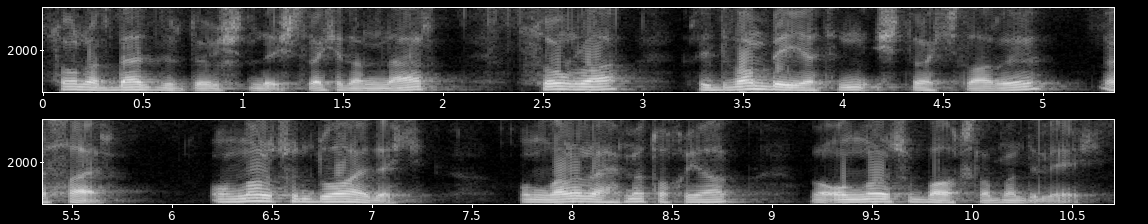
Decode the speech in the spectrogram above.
sonra Bədir döyüşündə iştirak edənlər, sonra Ridvan beyyətinin iştirakçıları və s. Onlar üçün dua edək. Onlara rəhmət oxuyaq və onlar üçün bağışlanma diləyək.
